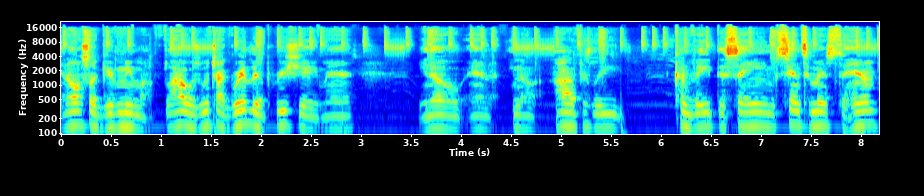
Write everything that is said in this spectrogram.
and also giving me my flowers, which I greatly appreciate, man. You know, and you know, obviously conveyed the same sentiments to him.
